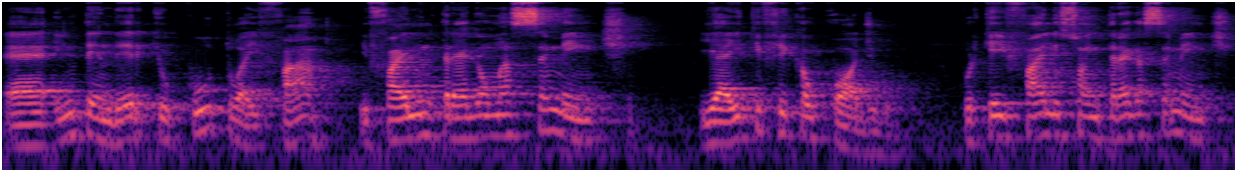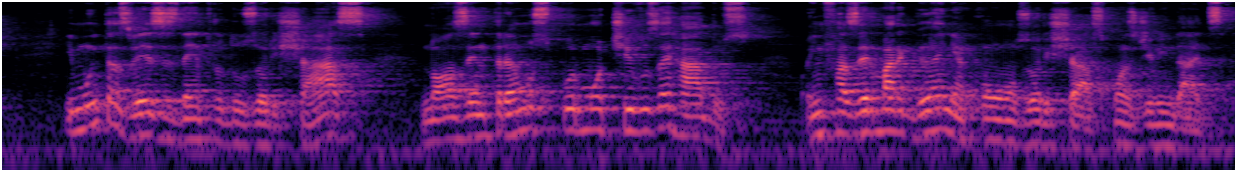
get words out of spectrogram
é entender que o culto a Ifá, Ifá ele entrega uma semente. E é aí que fica o código porque Ifá ele só entrega semente. E muitas vezes dentro dos orixás, nós entramos por motivos errados, em fazer barganha com os orixás, com as divindades.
